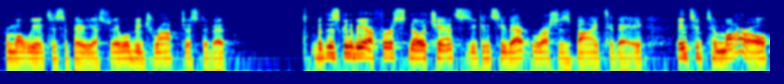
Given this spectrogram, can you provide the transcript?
from what we anticipated yesterday will be dropped just a bit. But this is going to be our first snow chance. As you can see, that rushes by today. Into tomorrow,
